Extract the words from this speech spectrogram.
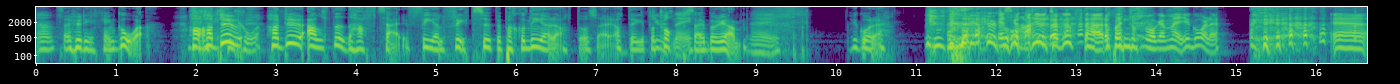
Ja. så här, hur det kan gå. Har, har, du, har du alltid haft så här, felfritt, superpassionerat och så här, att det är på Gud, topp nej. så i början? Nej. Hur går det? Jag älskar att du tog upp det här och ändå frågar mig, hur går det?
